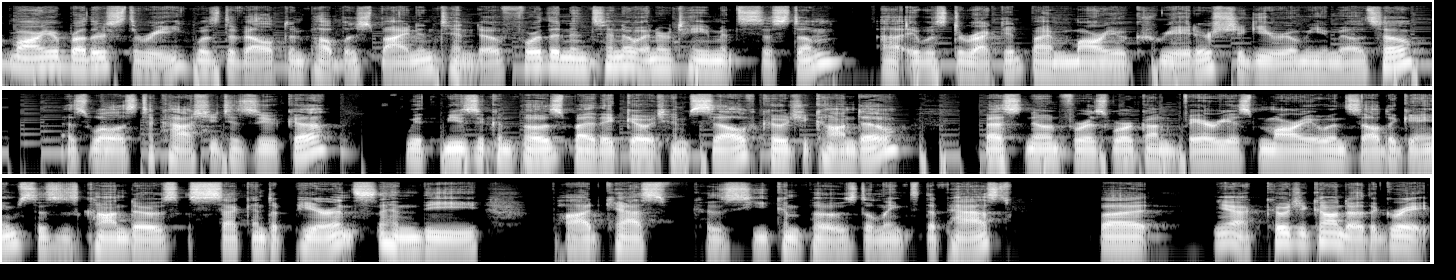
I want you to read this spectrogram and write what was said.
Super Mario Bros. 3 was developed and published by Nintendo for the Nintendo Entertainment System. Uh, it was directed by Mario creator Shigeru Miyamoto, as well as Takashi Tezuka, with music composed by the GOAT himself, Koji Kondo, best known for his work on various Mario and Zelda games. This is Kondo's second appearance in the podcast because he composed A Link to the Past. But yeah, Koji Kondo, the great.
